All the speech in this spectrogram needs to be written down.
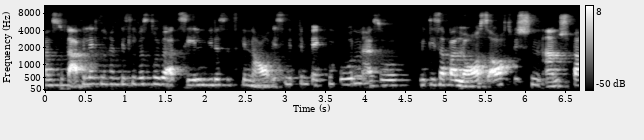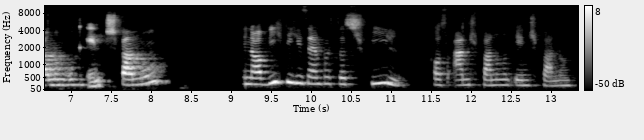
Kannst du da vielleicht noch ein bisschen was darüber erzählen, wie das jetzt genau ist mit dem Beckenboden? Also mit dieser Balance auch zwischen Anspannung und Entspannung? Genau, wichtig ist einfach das Spiel aus Anspannung und Entspannung.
